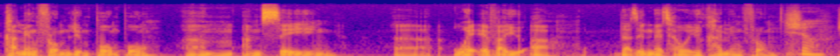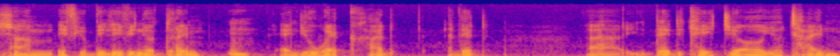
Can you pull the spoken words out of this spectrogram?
coming from Limpopo, um, I'm saying uh, wherever you are, doesn't matter where you're coming from. Sure, sure. Um, if you believe in your dream and you work hard at it, uh, you dedicate your, your time,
